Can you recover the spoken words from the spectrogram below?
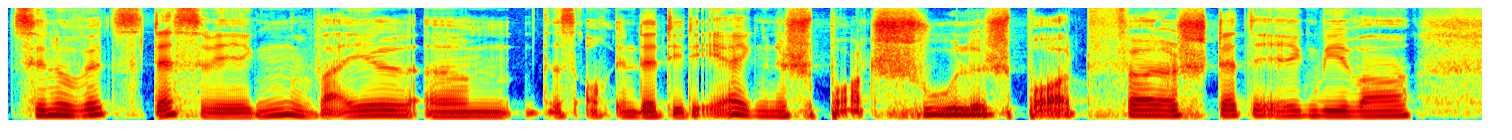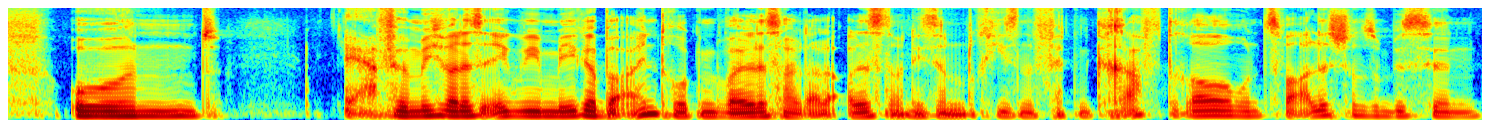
Zinnowitz deswegen, weil ähm, das auch in der DDR irgendwie eine Sportschule, Sportförderstätte irgendwie war. Und ja, für mich war das irgendwie mega beeindruckend, weil das halt alles noch nicht so einen riesen fetten Kraftraum und zwar alles schon so ein bisschen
